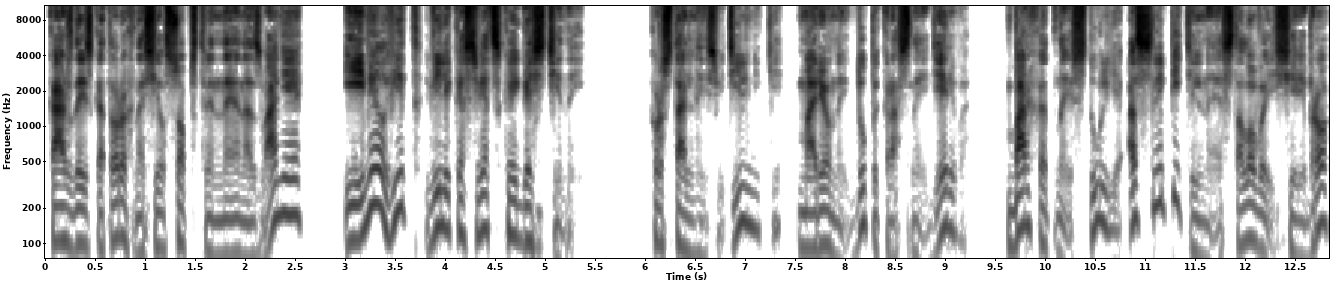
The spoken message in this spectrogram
каждый из которых носил собственное название и имел вид великосветской гостиной. Хрустальные светильники, мореный дуб и красное дерево, бархатные стулья, ослепительное столовое серебро,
